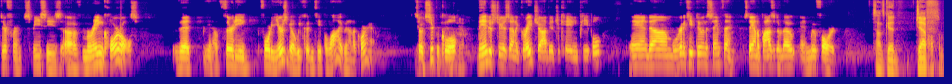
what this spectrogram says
different species of marine corals that, you know, 30, 40 years ago we couldn't keep alive in an aquarium. So it's super cool. Yep. The industry has done a great job educating people, and um, we're going to keep doing the same thing. Stay on a positive note and move forward. Sounds good. Jeff, Awesome.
